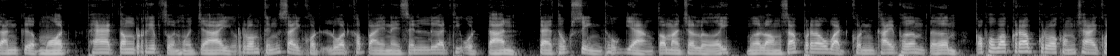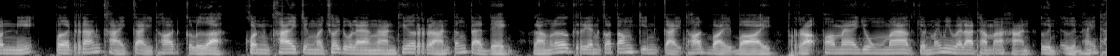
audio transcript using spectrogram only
ตันเกือบหมด แพทย์ต้องรีบสวนหัวใจ รวมถึงใส่ขดลวดเข้าไปในเส้นเลือดที่อุดตัน แต่ทุกสิ่งทุกอย่างก็มาเฉลย เมื่อลองซักประวัติคนไข้เพิ่มเติม ก็พบว่าครอบครัวของชายคนนี้ เปิดร้านขายไก่ทอดเกลือ คนไข้จึงมาช่วยดูแลงานที่ร้านตั้งแต่เด็ก หลังเลิกเรียนก็ต้องกินไก่ทอดบ่อยๆ เพราะพ่อแม่ยุ่งมากจนไม่มีเวลาทำอาหารอื่นๆ ให้ท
